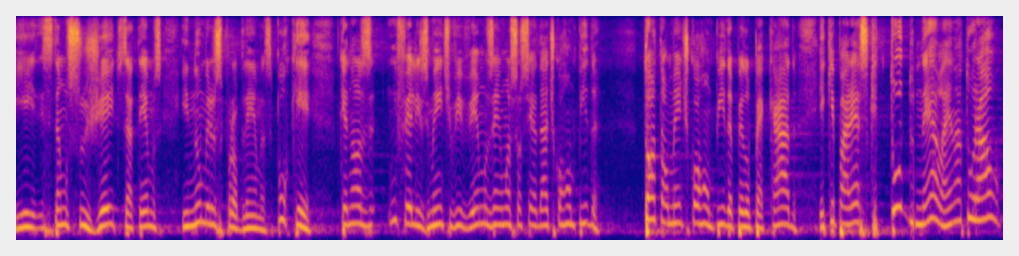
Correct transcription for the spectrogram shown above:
e estamos sujeitos a termos inúmeros problemas. Por quê? Porque nós, infelizmente, vivemos em uma sociedade corrompida totalmente corrompida pelo pecado e que parece que tudo nela é natural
